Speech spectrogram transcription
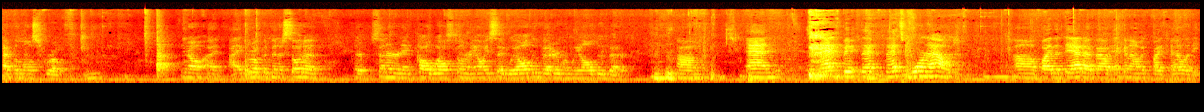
have the most growth. You know, I, I grew up in Minnesota, a senator named Paul Wellstone, and he always said, we all do better when we all do better. Um, and that, that, that's borne out uh, by the data about economic vitality.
